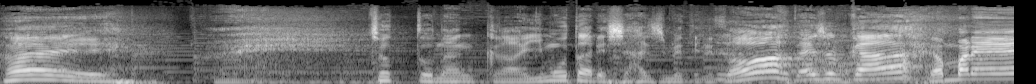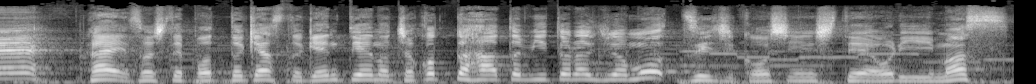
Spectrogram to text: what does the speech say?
はいちょっとなんか胃もたれし始めてるぞ。大丈夫か？頑張れ。はいそしてポッドキャスト限定のちょこっとハートビートラジオも随時更新しております。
